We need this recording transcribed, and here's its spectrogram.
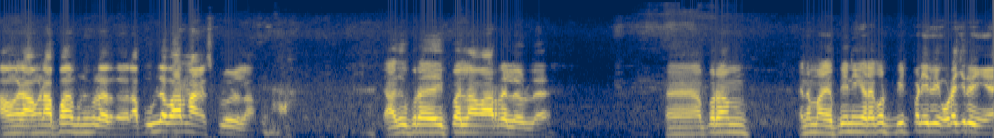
அவங்க அவங்க அப்பா தான் பிரின்சிபலாக இருந்தவர். அப்போ உள்ளே வரணாங்க ஸ்கூல்லாம் அதுக்கப்புறம் இப்போ எல்லாம் வர்ற இல்லை உள்ள. அப்புறம் என்னம்மா எப்படி நீங்கள் ரெக்கார்ட் பீட் பண்ணிடுவீங்க உடைச்சிருவீங்க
